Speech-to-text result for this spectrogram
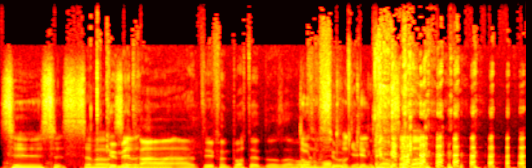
c'est, ça va. que ça mettre va- un, un téléphone portable dans un ventre, dans le ventre de quelqu'un, ça va.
